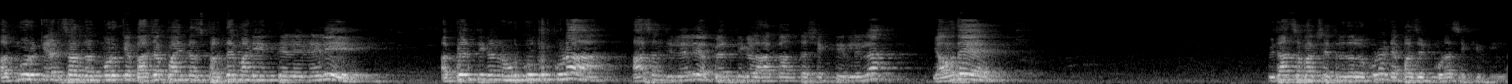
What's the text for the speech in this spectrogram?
ಹದಿಮೂರಕ್ಕೆ, ಎರಡ್ ಸಾವಿರದ ಹದಿಮೂರಕ್ಕೆ ಭಾಜಪ ಇಂದ ಸ್ಪರ್ಧೆ ಮಾಡಿ ಅಂತೇಳಿ ಹೇಳಿ ಅಭ್ಯರ್ಥಿಗಳನ್ನ ಹುಡುಕಿದ್ರು ಕೂಡ ಹಾಸನ ಜಿಲ್ಲೆಯಲ್ಲಿ ಅಭ್ಯರ್ಥಿಗಳು ಹಾಕುವಂತ ಶಕ್ತಿ ಇರಲಿಲ್ಲ. ಯಾವುದೇ ವಿಧಾನಸಭಾ ಕ್ಷೇತ್ರದಲ್ಲೂ ಕೂಡ ಡೆಪಾಸಿಟ್ ಕೂಡ ಸಿಕ್ಕಿರ್ಲಿಲ್ಲ.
